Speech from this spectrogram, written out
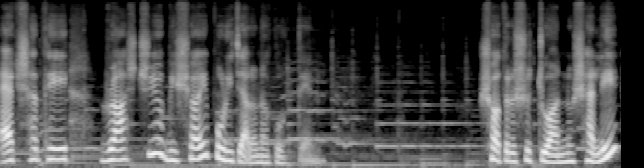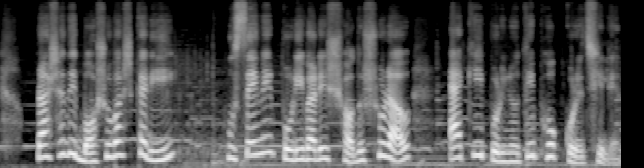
একসাথে রাষ্ট্রীয় বিষয় পরিচালনা করতেন। সতেরোশো চুয়ান্ন সালে প্রাসাদে বসবাসকারী হুসেনের পরিবারের সদস্যরাও একই পরিণতি ভোগ করেছিলেন।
